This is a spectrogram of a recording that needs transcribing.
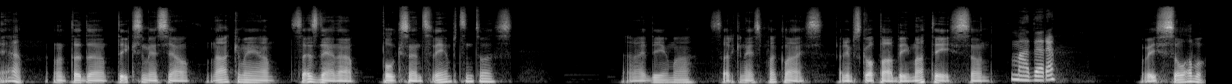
Jā, un tad uh, tiksimies jau nākamajā sestdienā, pulkstens 11. Raidījumā Sarkanais paklājs. Ar jums kopā bija Matīs un Madara. visu labu!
